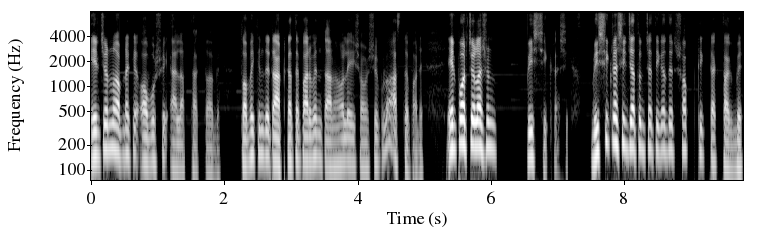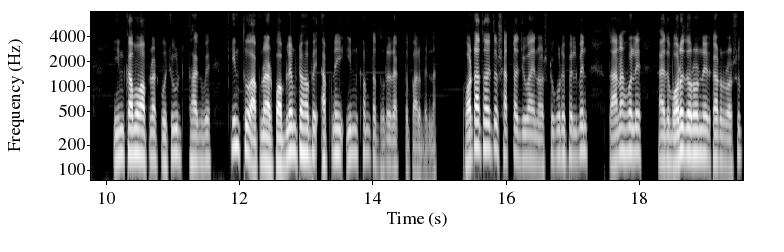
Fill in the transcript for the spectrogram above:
এর জন্য আপনাকে অবশ্যই অ্যালার্ট থাকতে হবে। তবে কিন্তু এটা আটকাতে পারবেন। তা না হলে এই সমস্যাগুলো আসতে পারে। এরপর চলে আসুন বৃশ্চিক রাশি। বৃশ্চিক রাশির জাতক জাতিকাদের সব ঠিকঠাক থাকবে। ইনকামও আপনার প্রচুর থাকবে। কিন্তু আপনার প্রবলেমটা হবে আপনি ইনকামটা ধরে রাখতে পারবেন না। হঠাৎ হয়তো সাতটা জুয়ায় নষ্ট করে ফেলবেন। তা না হলে হয়তো বড় ধরনের কারোর অসুখ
